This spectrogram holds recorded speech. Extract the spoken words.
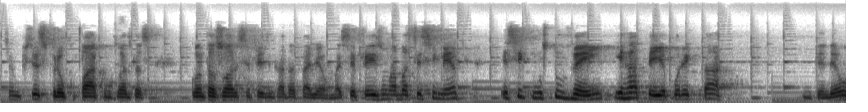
Você não precisa se preocupar com quantas, quantas horas você fez em cada talhão, mas você fez um abastecimento esse custo vem e rateia por hectare. Entendeu?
